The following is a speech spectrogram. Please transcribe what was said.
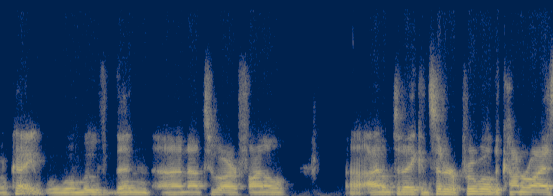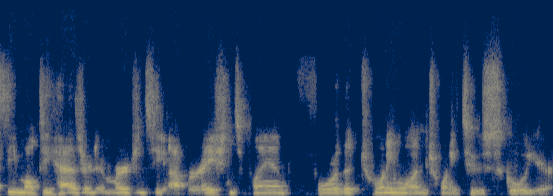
okay, well, we'll move then uh, now to our final uh, item today. Consider approval of the Conroe ISD Multi-Hazard Emergency Operations Plan for the 21-22 school year.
